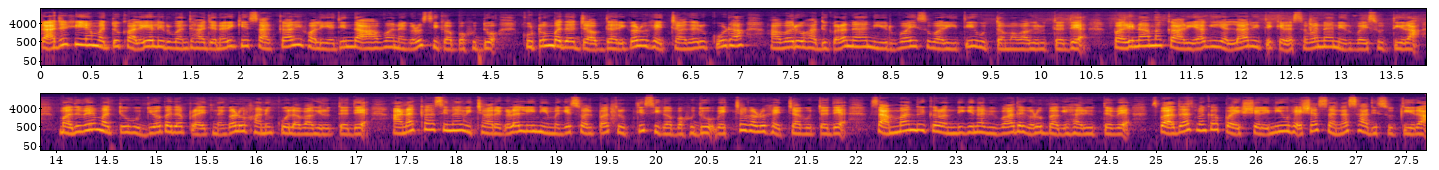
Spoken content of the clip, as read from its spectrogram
ರಾಜಕೀಯ ಮತ್ತು ಕಲೆಯಲ್ಲಿರುವಂತಹ ಜನರಿಗೆ ಸರ್ಕಾರಿ ವಲಯದಿಂದ ಆಹ್ವಾನಗಳು ಸಿಗಬಹುದು. ಕುಟುಂಬದ ಜವಾಬ್ದಾರಿಗಳು ಹೆಚ್ಚಾದರೂ ಕೂಡ ಅವರು ಅದುಗಳನ್ನು ನಿರ್ವಹಿಸುವ ರೀತಿ ಉತ್ತಮವಾಗಿರುತ್ತದೆ. ಪರಿಣಾಮಕಾರಿಯಾಗಿ ಎಲ್ಲ ರೀತಿಯ ಕೆಲಸವನ್ನು ನಿರ್ವಹಿಸುತ್ತೀರಾ? ಮದುವೆ ಮತ್ತು ಉದ್ಯೋಗದ ಪ್ರಯತ್ನಗಳು ಅನುಕೂಲವಾಗಿರುತ್ತದೆ. ಹಣಕಾಸಿನ ವಿಚಾರಗಳಲ್ಲಿ ನಿಮಗೆ ಸ್ವಲ್ಪ ತೃಪ್ತಿ ಸಿಗಬಹುದು. ವೆಚ್ಚಗಳು ಹೆಚ್ಚಾಗುತ್ತದೆ. ಸಂಬಂಧಿಕರೊಂದಿಗಿನ ವಿವಾದಗಳು ಬಗೆಹರಿಯುತ್ತವೆ. ಸ್ಪರ್ಧಾತ್ಮಕ ಪರೀಕ್ಷೆಯಲ್ಲಿ ನೀವು ಯಶಸ್ಸನ್ನು ಸಾಧಿಸುತ್ತೀರಾ?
